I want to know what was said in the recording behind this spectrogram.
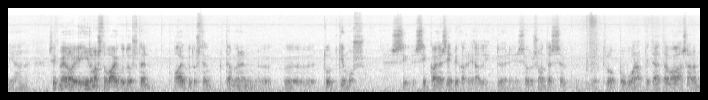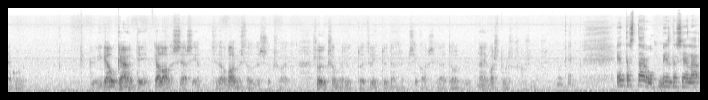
ihan. Sitten meillä oli ilmastovaikutusten vaikutusten tämmöinen tutkimus sika- ja siipikarjaan liittyen, niin se on, se on tässä nyt loppuvuonna pitää tavallaan saada niin kuin, ikään kuin käyntiin jalalle se asia. Sitä on valmisteltu tässä syksyn aikana. Se on yksi sellainen juttu, että liittyy tähän sika-asiaan, että on näihin vastuullisuuskysymyksiin. Okay. Entäs Taru, miltä siellä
